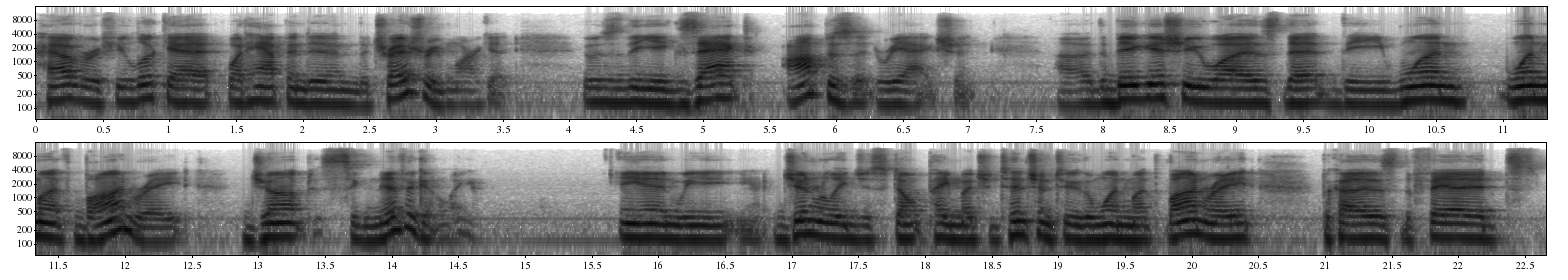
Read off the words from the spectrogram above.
However, if you look at what happened in the Treasury market, it was the exact opposite reaction. Uh, the big issue was that the one one month bond rate jumped significantly and we generally just don't pay much attention to the one month bond rate because the Fed's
